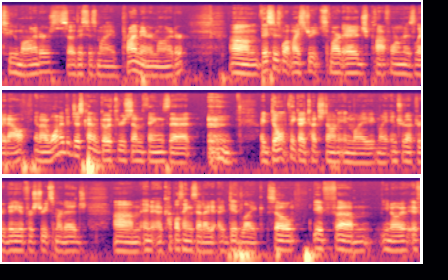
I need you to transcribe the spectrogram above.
two monitors, so this is my primary monitor. Um, this is what my Street Smart Edge platform is laid out, and I wanted to just kind of go through some things that I don't think I touched on in my, my introductory video for Street Smart Edge, um, and a couple things that I, I did like. So if, um, you know, if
